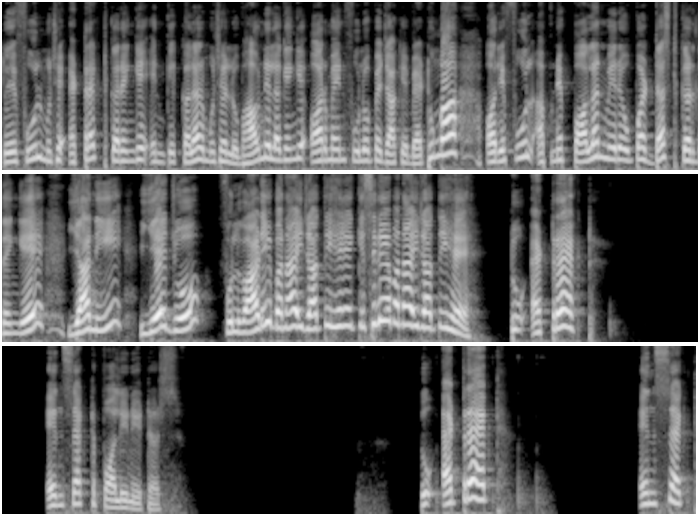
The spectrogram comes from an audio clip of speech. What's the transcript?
तो ये फूल मुझे अट्रैक्ट करेंगे, इनके कलर मुझे लुभावने लगेंगे और मैं इन फूलों पे जाके बैठूँगा और ये फूल अपने पॉलन मेरे ऊपर डस्ट कर देंगे। यानी ये जो फुलवाड़ी बनाई जाती है, ये किस लिए बनाई जाती है? To attract insect pollinators to attract insect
